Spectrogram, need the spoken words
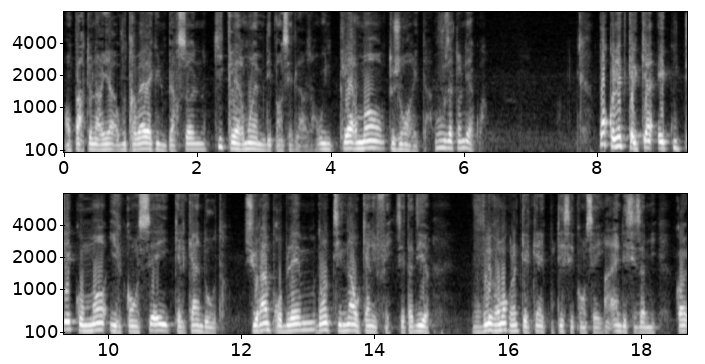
en partenariat, vous travaillez avec une personne qui clairement aime dépenser de l'argent, ou une clairement toujours en retard. Vous vous attendez à quoi? Pour connaître quelqu'un, écoutez comment il conseille quelqu'un d'autre sur un problème dont il n'a aucun effet. C'est-à-dire, vous voulez vraiment connaître quelqu'un, écouter ses conseils à un de ses amis. Quand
